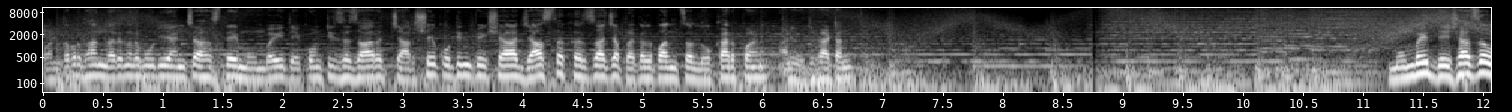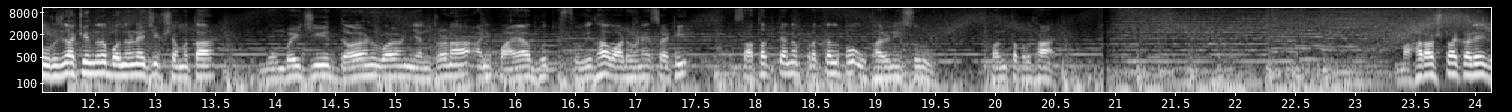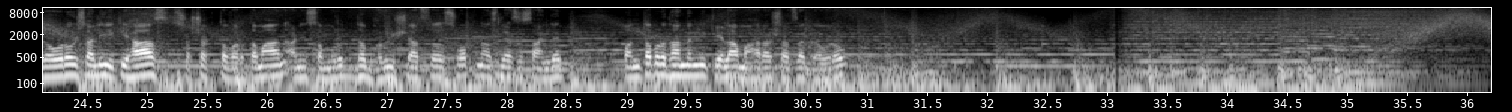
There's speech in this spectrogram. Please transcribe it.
पंतप्रधान नरेंद्र मोदी यांच्या हस्ते मुंबईत एकोणतीस हजार चारशे कोटींपेक्षा जास्त खर्चाच्या प्रकल्पांचं लोकार्पण आणि उद्घाटन. मुंबईत देशाचं ऊर्जा केंद्र बनवण्याची क्षमता मुंबईची दळणवळण यंत्रणा आणि पायाभूत सुविधा वाढवण्यासाठी सातत्यानं प्रकल्प उभारणी सुरू पंतप्रधान. महाराष्ट्राकडे गौरवशाली इतिहास सशक्त वर्तमान आणि समृद्ध भविष्याचं स्वप्न असल्याचं सांगत पंतप्रधानांनी केला महाराष्ट्राचा गौरव.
